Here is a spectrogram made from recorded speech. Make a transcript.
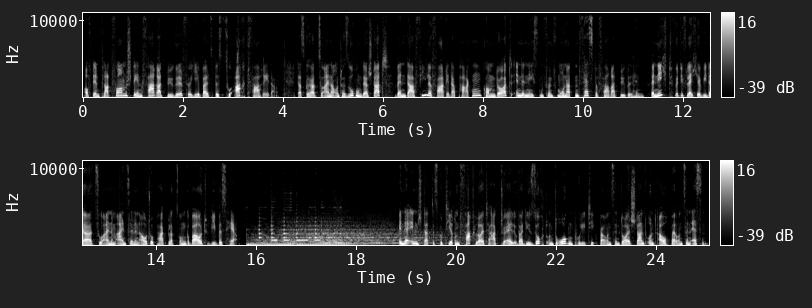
Auf den Plattformen stehen Fahrradbügel für jeweils bis zu acht Fahrräder. Das gehört zu einer Untersuchung der Stadt. Wenn da viele Fahrräder parken, kommen dort in den nächsten fünf Monaten feste Fahrradbügel hin. Wenn nicht, wird die Fläche wieder zu einem einzelnen Autoparkplatz umgebaut, wie bisher. In der Innenstadt diskutieren Fachleute aktuell über die Sucht- und Drogenpolitik bei uns in Deutschland und auch bei uns in Essen.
